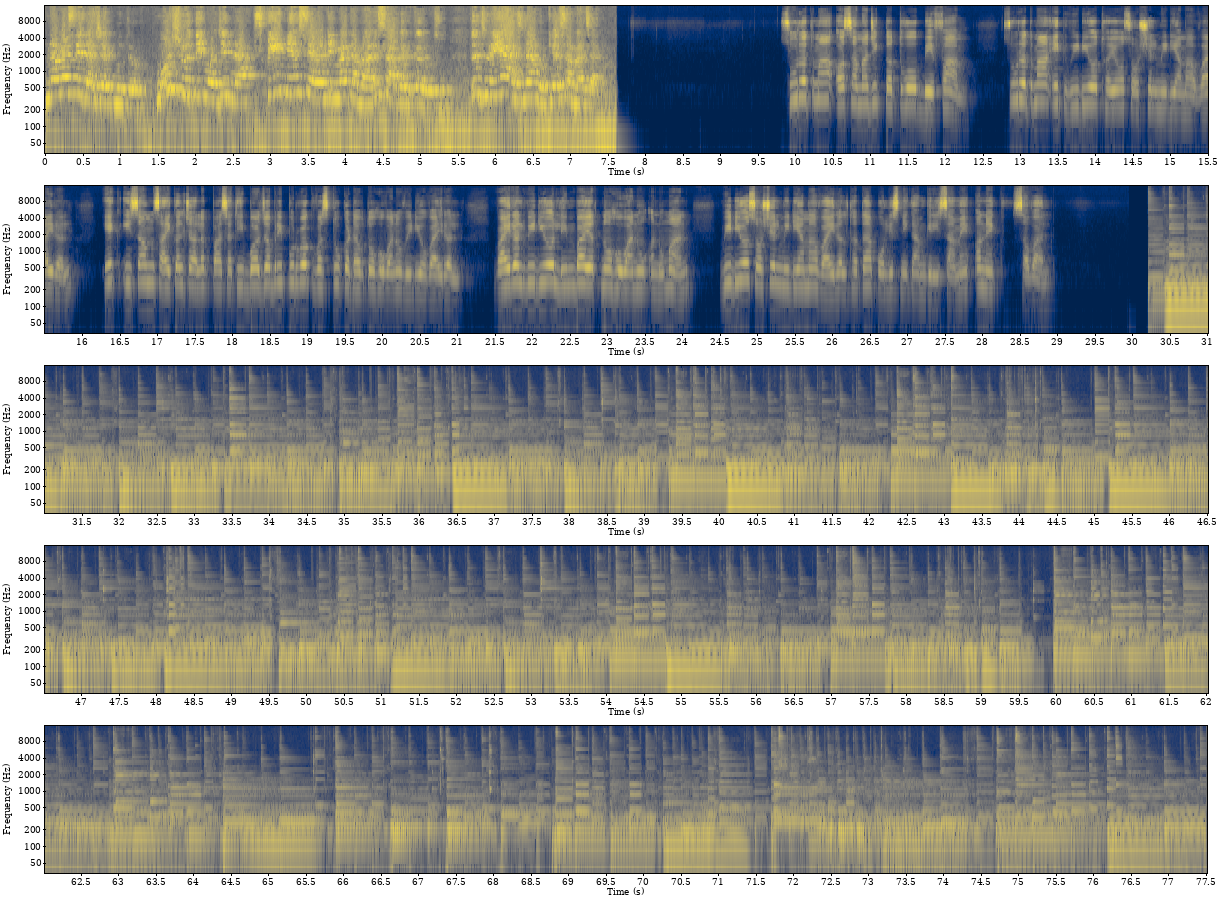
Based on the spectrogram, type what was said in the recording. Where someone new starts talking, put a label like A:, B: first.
A: નમસ્તે દર્શક મિત્રો. હું શ્રુતિ મોજીદ્રા, સ્પીડ ન્યૂઝ સેવન્ટીનમાં તમારું સ્વાગત કરું છું. તો જોઈએ આજના મુખ્ય સમાચાર.
B: સુરતમાં અસામાજિક તત્વો બેફામ. સુરતમાં એક વીડિયો થયો સોશિયલ મીડિયામાં વાયરલ. એક ઈસમ સાયકલ ચાલક પાસેથી બળજબરીપૂર્વક વસ્તુ કઢાવતો હોવાનો વીડિયો વાયરલ. વાયરલ વીડિયો લિંબાયતનો હોવાનું અનુમાન. વીડિયો સોશિયલ મીડિયામાં વાયરલ થતાં પોલીસની કામગીરી સામે અનેક સવાલ. Mm-hmm.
